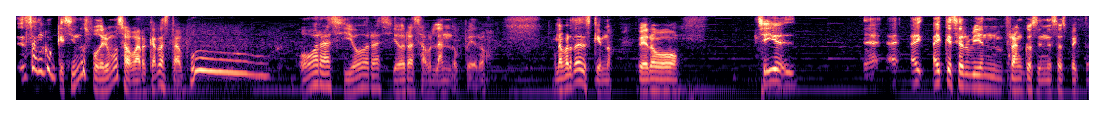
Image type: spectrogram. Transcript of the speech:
es algo que sí nos podremos abarcar hasta uh, horas y horas y horas hablando, pero la verdad es que no. Pero sí, hay, que ser bien francos en ese aspecto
